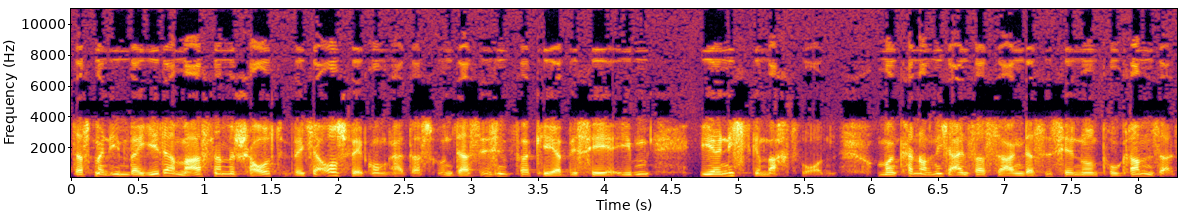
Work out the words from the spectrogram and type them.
dass man eben bei jeder Maßnahme schaut, welche Auswirkungen hat das. Und das ist im Verkehr bisher eben eher nicht gemacht worden. Und man kann auch nicht einfach sagen, das ist ja nur ein Programmsatz.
